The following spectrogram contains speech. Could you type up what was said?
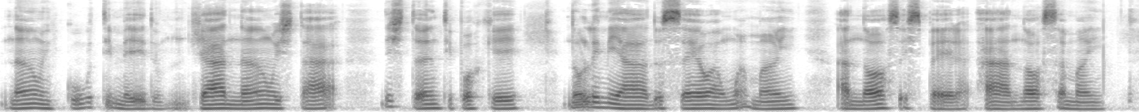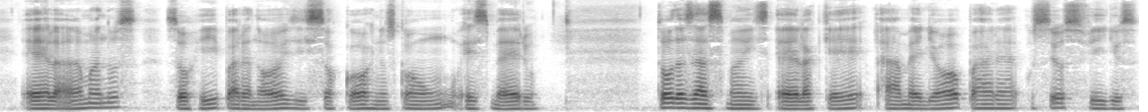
Não incute medo, já não está distante, porque no limiar do céu há uma mãe, a nossa espera, a nossa mãe. Ela ama-nos, sorri para nós e socorre-nos com um esmero. Todas as mães, ela quer a melhor para os seus filhos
